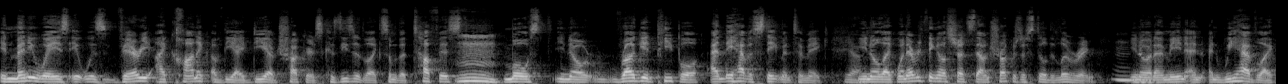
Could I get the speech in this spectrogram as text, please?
in many ways, it was very iconic of the idea of truckers because these are like some of the toughest, Mm. most you know rugged people, and they have a statement to make. Yeah. You know, like when everything else shuts down, truckers are still delivering. You know what I mean? And and we have like.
